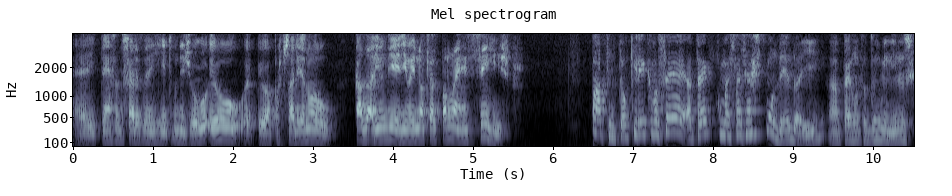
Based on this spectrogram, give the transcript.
é, e tem essa diferença de ritmo de jogo, eu, eu apostaria no casaria um dinheirinho aí no Atlético Paranaense sem riscos. Pato, então queria que você até começasse respondendo aí a pergunta dos meninos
